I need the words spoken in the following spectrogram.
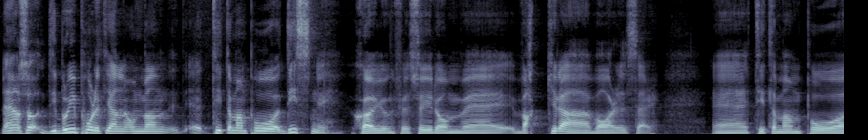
Nej, alltså, det beror ju på lite grann om man... eh, Tittar man på Disney, sjöjungfrur, så är de eh, vackra varelser. Eh, tittar man på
